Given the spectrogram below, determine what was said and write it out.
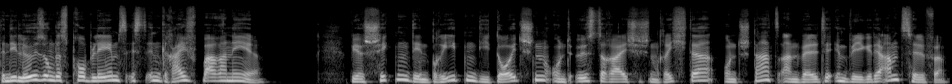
denn die Lösung des Problems ist in greifbarer Nähe. Wir schicken den Briten die deutschen und österreichischen Richter und Staatsanwälte im Wege der Amtshilfe.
